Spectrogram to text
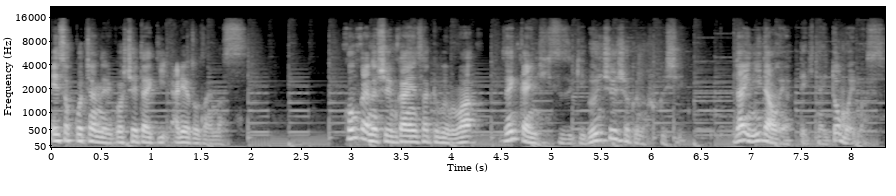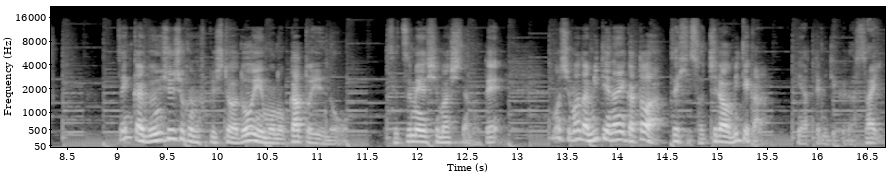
英速攻チャンネルご視聴いただきありがとうございます。今回の瞬間演作文は前回に引き続き文集色の副詞第2弾をやっていきたいと思います。前回文集色の副詞とはどういうものかというのを説明しましたので、もしまだ見てない方はぜひそちらを見てからやってみてください。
